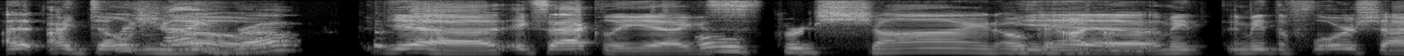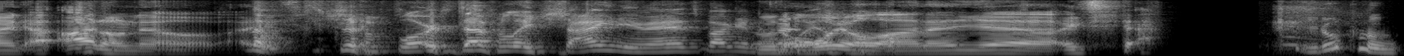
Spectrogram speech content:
I, I don't For shine, know, bro. Yeah, exactly. Yeah, I Oh, guess. for shine. Okay. I yeah, thought- I made it made the floor shine. I, I don't know. The floor is definitely shiny, man. It's fucking with oil on it. Yeah, ex- You don't put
